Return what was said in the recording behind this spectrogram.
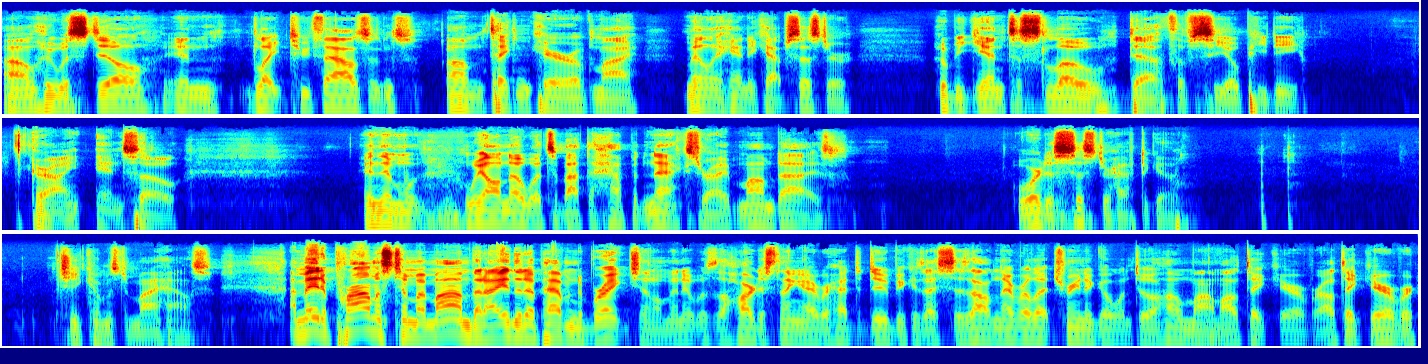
um, who was still in late 2000s um, taking care of my mentally handicapped sister who began to slow death of COPD. Right. And so, and then we all know what's about to happen next, right? Mom dies. Where does sister have to go? She comes to my house. I made a promise to my mom that I ended up having to break, gentlemen. It was the hardest thing I ever had to do because I says, I'll never let Trina go into a home, mom. I'll take care of her. I'll take care of her.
